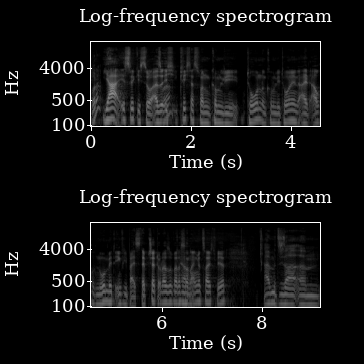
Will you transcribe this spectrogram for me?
Oder? Ja, ist wirklich so. Also Oder? ich kriege das von Kommilitonen und Kommilitoninnen halt auch nur mit irgendwie bei Snapchat oder so, weil das Ja. dann angezeigt wird. Aber mit dieser ähm,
